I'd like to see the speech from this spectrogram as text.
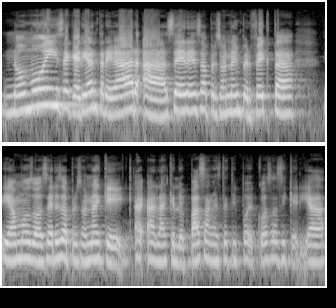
no muy se quería entregar a ser esa persona imperfecta, digamos, o a ser esa persona que, a la que le pasan este tipo de cosas y quería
